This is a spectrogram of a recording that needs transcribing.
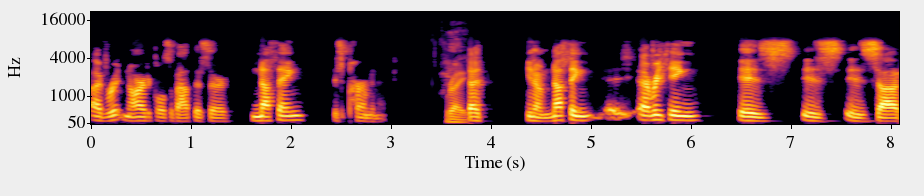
i've written articles about this there nothing is permanent. Right. That you know nothing, everything is is is uh,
